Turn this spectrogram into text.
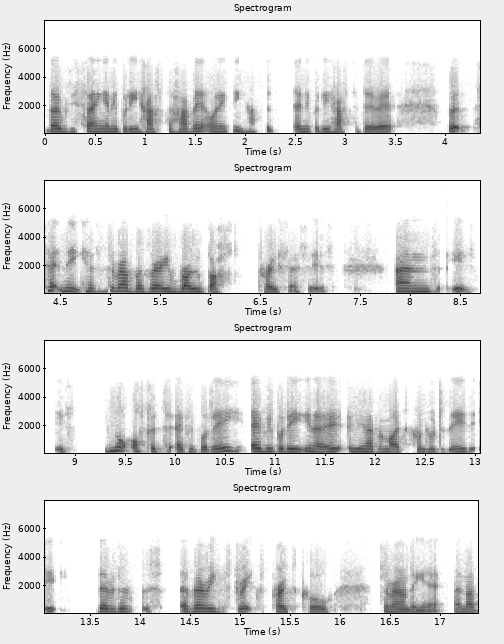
Nobody's saying anybody has to have it or anything has to anybody has to do it. But technique has surrounded by very robust processes, and it's it's not offered to everybody. Everybody, you know, who have a mitochondrial disease, it, there is a, a very strict protocol surrounding it. And I,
